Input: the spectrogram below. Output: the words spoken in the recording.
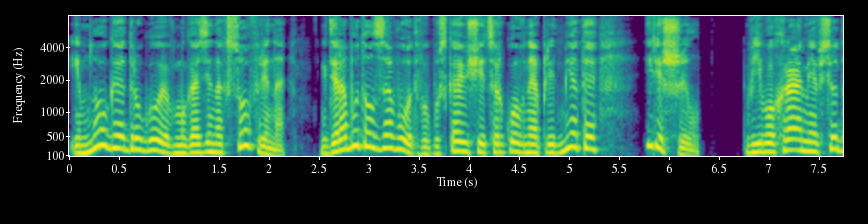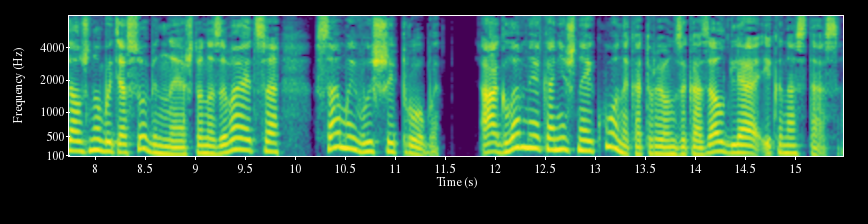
и многое другое в магазинах Софрина, где работал завод, выпускающий церковные предметы, и решил, в его храме все должно быть особенное, что называется, самой высшей пробы. А главное, конечно, иконы, которые он заказал для иконостаса.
